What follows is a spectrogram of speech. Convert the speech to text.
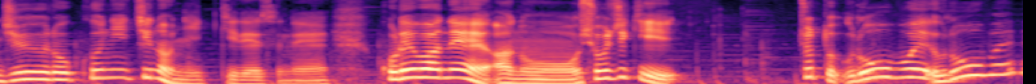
16日の日記ですね。これはねあの正直ちょっとうろ覚えうろ覚え？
